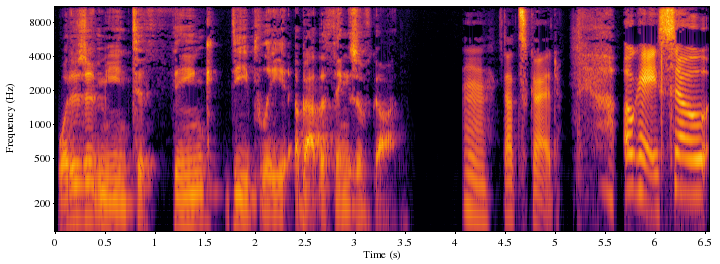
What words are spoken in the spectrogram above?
what does it mean to think deeply about the things of God? Mm, that's good. Okay, so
